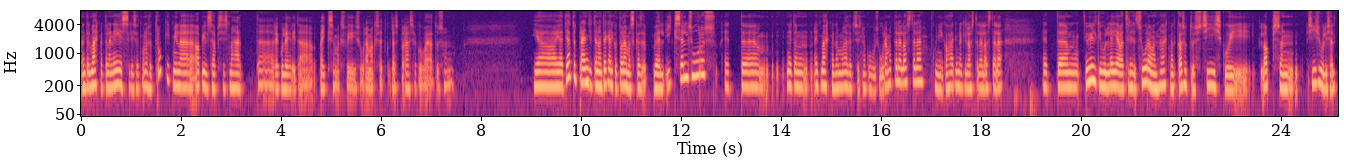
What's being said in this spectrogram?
nendel mähkmetel on ees sellised mõnusad trukid, mille abil saab siis mähed äh, reguleerida väiksemaks või suuremaks, et kuidas parasjagu vajadus on. ja, ja teatud brändidel on tegelikult olemas ka veel XL suurus, et äh, need on, need mähkmed on mõeldud siis nagu suurematele lastele, kuni kahekümne kilostele lastele, et ähm, üldjuhul leiavad sellised suuremad mähkmed kasutust siis, kui laps on sisuliselt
